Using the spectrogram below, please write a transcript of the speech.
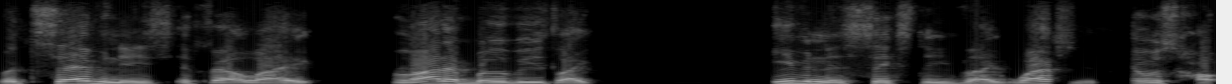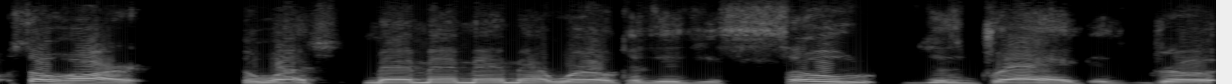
with seventies, it felt like a lot of movies, like even in sixties, like watch it was ho- so hard to watch Mad Mad Mad Mad World because it's just so just drag, it's drug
